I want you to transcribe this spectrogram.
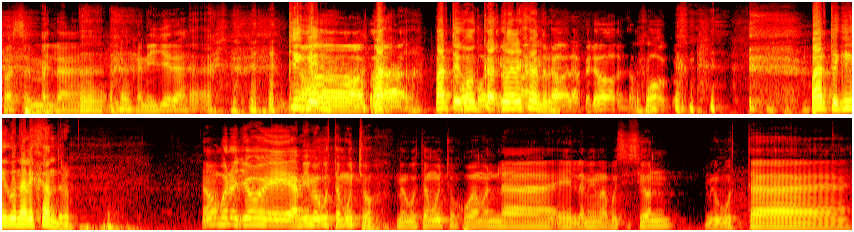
Pásenme la, canillera. Quique, parte con, con Alejandro. La pelota, tampoco. parte Kike con Alejandro. No, bueno, yo eh, a mí me gusta mucho, me gusta mucho, jugamos en la, en la misma posición, me gusta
